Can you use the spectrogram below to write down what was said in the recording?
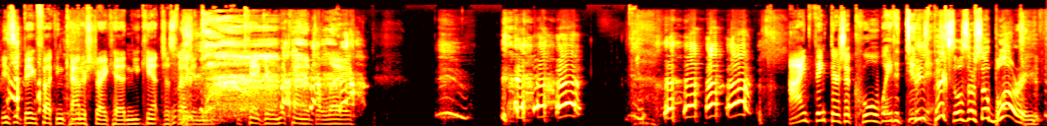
he's a big fucking Counter Strike head, and you can't just fucking you can't give him the kind of delay. I think there's a cool way to do These this. pixels are so blurry.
